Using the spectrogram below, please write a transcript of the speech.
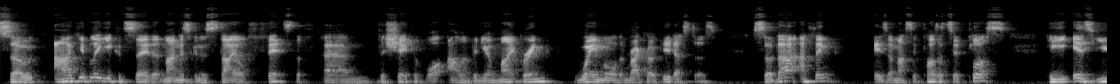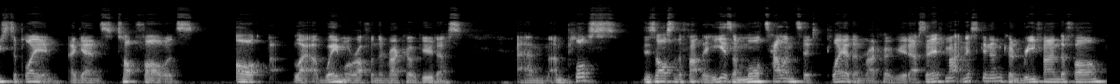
So arguably, you could say that Maniskin's style fits the um, the shape of what Alain Vigneault might bring way more than Radko Gudas does. So that I think is a massive positive. Plus, he is used to playing against top forwards, or like way more often than Radko Gudas. Um, and plus, there's also the fact that he is a more talented player than Radko Gudas. And if Matt Niskanen can refine the form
